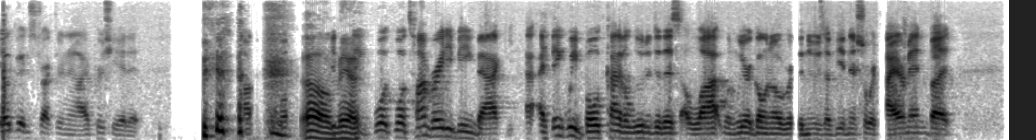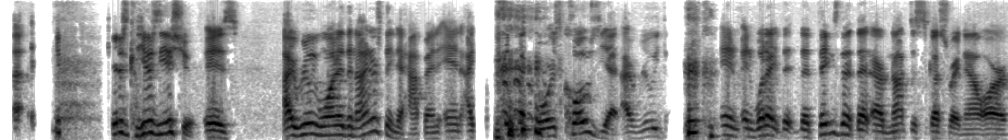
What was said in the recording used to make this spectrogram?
yoga instructor now. I appreciate it. Oh, man. Well, well, Tom Brady being back, I- I think we both kind of alluded to this a lot when we were going over the news of the initial retirement. But uh, here's here's the issue: is I really wanted the Niners thing to happen, and I don't think that door is closed yet. I really don't. And and what I the, the things that that are not discussed right now are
